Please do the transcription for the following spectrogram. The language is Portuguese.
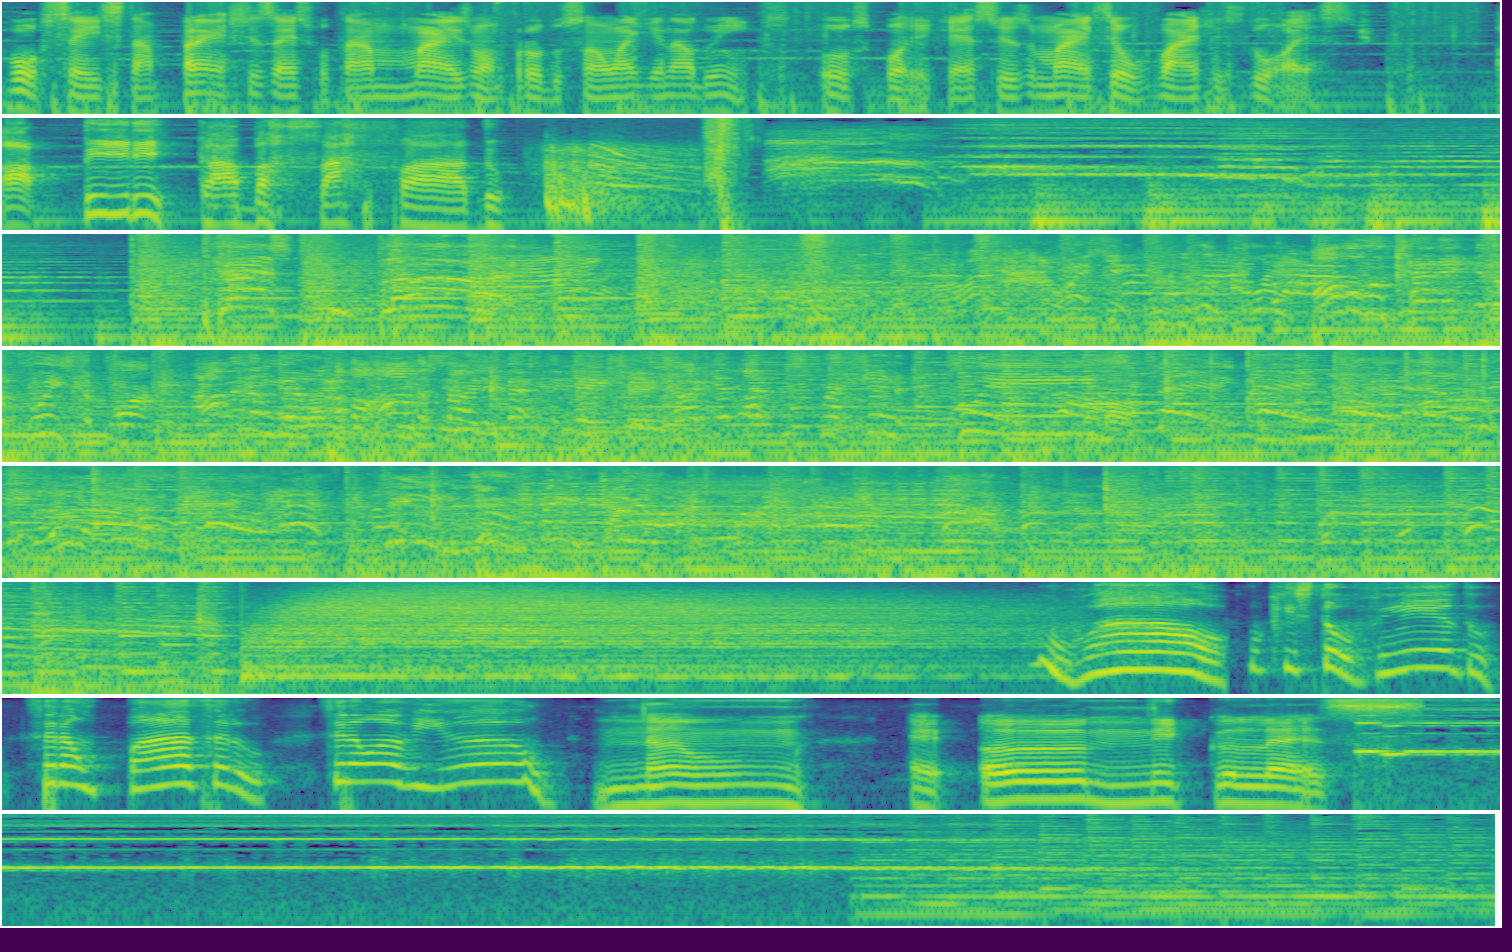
Você está prestes a escutar mais uma produção Aguinaldo Inc., os podcasts mais selvagens do Oeste. Safado! A lieutenant in the police department. I'm in the middle of a homicide investigation. Uau! O que estou vendo? Será um pássaro? Será um avião? Não, é o Nicholas.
